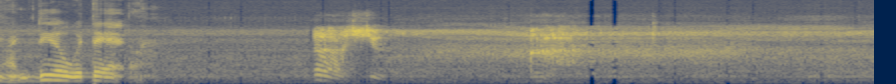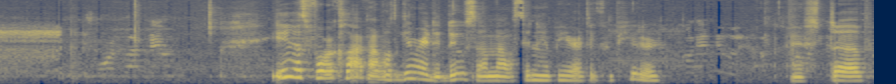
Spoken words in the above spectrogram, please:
I can deal with that. Oh, shoot. It's four o'clock now? Yeah, it's four o'clock. I was getting ready to do something. I was sitting up here at the computer and stuff.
